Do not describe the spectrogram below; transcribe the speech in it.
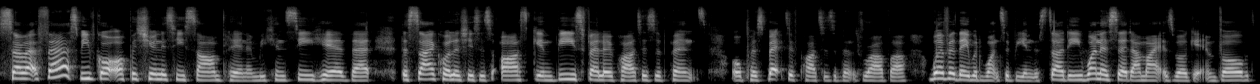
So at first, we've got opportunity sampling, and we can see here that the psychologist is asking these fellow participants, or prospective participants rather, whether they would want to be in the study. One has said, I might as well get involved.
